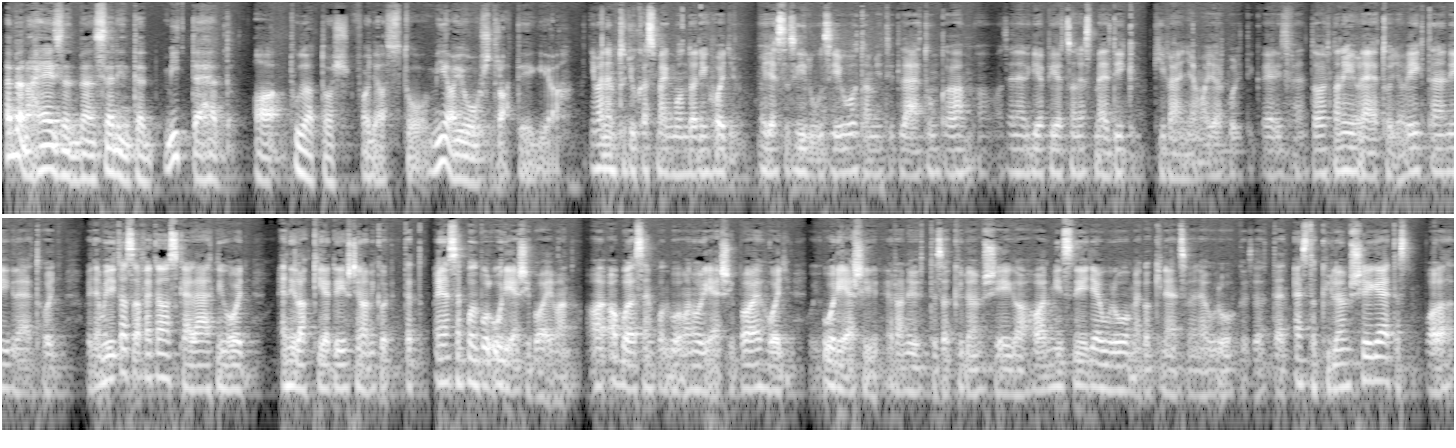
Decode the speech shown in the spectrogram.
Ebben a helyzetben szerinted mit tehet a tudatos fogyasztó? Mi a jó stratégia? Nyilván nem tudjuk azt megmondani, hogy, hogy ezt az illúziót, amit itt látunk a, a, az energiapiacon, ezt meddig kívánja a magyar politika elit fenntartani. Lehet, hogy a végtelenig, lehet, hogy, hogy nem. Hogy itt azt, alapvetően azt kell látni, hogy ennél a kérdésnél, amikor, tehát olyan szempontból óriási baj van. Abból a szempontból van óriási baj, hogy, hogy óriásira nőtt ez a különbség a 34 euró meg a 90 euró között. Tehát ezt a különbséget, ezt vala,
